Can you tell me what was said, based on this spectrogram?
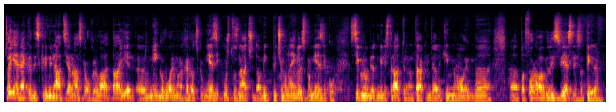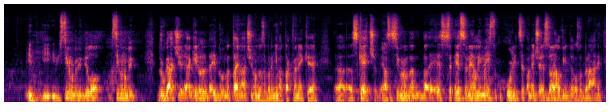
to je neka diskriminacija nas kao Hrvata, jer e, mi govorimo na hrvatskom jeziku, što znači da mi pričamo na engleskom jeziku, sigurno bi administratori na takvim velikim ovim e, e, platformama bili svjesni satire. I, i, I sigurno bi bilo, sigurno bi drugačije reagirali da idu na taj način onda zabranjivati takve neke e, e, skečeve. Ja sam siguran da, da SNL ima isto kukuljice, pa neće SNL video zabraniti.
